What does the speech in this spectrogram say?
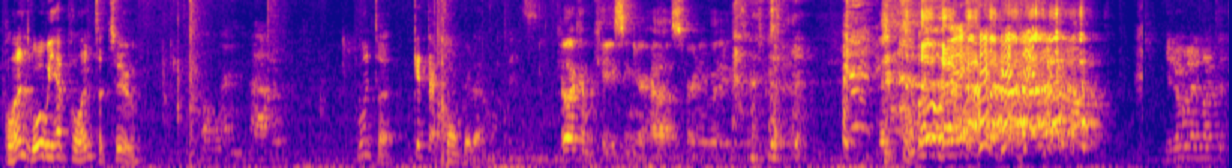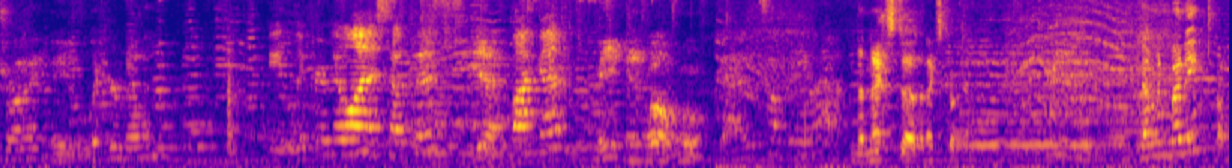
Polenta. Well, we have polenta too. Polenta. Get that cornbread out of my face. I feel like I'm casing your house for anybody who's interested. You You know what I'd like to try? A liquor melon. A liquor You want a soak this Yeah. vodka? Me and whoa, whoa. He's helping you out. The next, uh, the next cookout. Coming, buddy? Oh,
